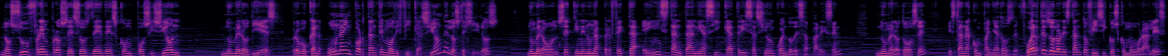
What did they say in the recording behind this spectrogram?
no sufren procesos de descomposición. Número 10. Provocan una importante modificación de los tejidos. Número 11. Tienen una perfecta e instantánea cicatrización cuando desaparecen. Número 12. Están acompañados de fuertes dolores tanto físicos como morales,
